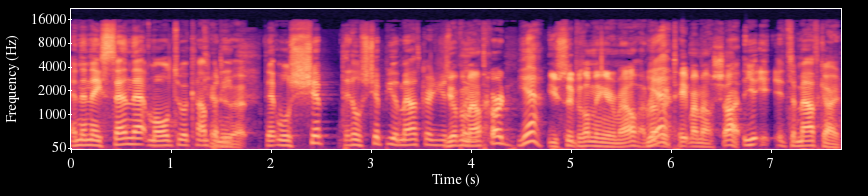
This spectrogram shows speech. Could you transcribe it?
and then they send that mold to a company that. that. will ship. That'll ship you a mouth guard. you have a mouth guard? Yeah. You sleep with something in your mouth? I'd rather Yeah. tape my mouth shut. Y- It's a mouth guard.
